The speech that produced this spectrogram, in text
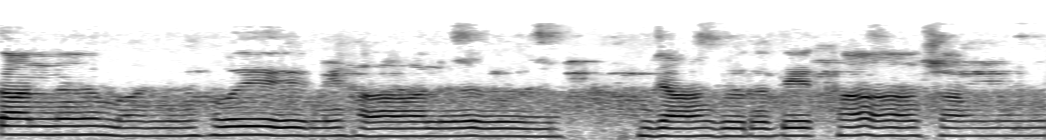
ਤਨ ਮਨ ਹੋਏ ਨਿਹਾਲ। ਜਾਂ ਗੁਰ ਦੇਖਾ ਸਾਮਣੇ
